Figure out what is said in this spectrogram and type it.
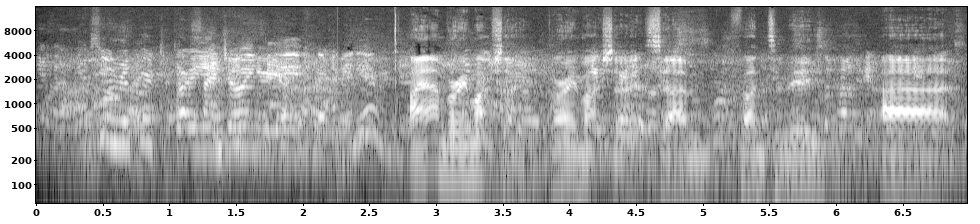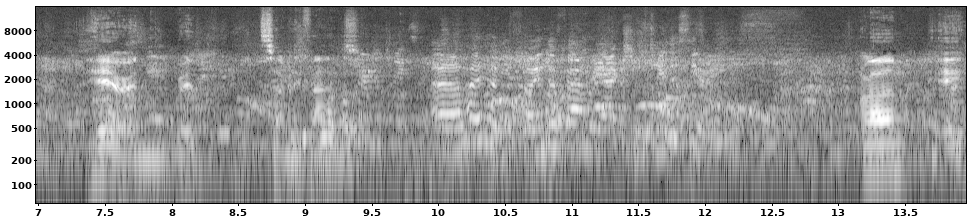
So Rupert, are you enjoying your day at Collectormania? I am very much so, very much so. It's um, fun to be uh, here and with so many fans. Uh, how have you found the fan reaction to the series? Um, it,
